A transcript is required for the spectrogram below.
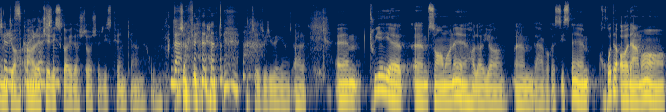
اونجا آره چه ریسکایی داشته باشه. ریسک خیلی کلمه خوب. بله. چه جوری بگمش آره. توی یه سامانه حالا یا در واقع سیستم خود آدما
